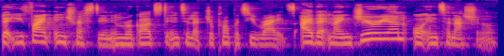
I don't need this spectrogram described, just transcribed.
that you find interesting in regards to intellectual property rights, either Nigerian or international?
